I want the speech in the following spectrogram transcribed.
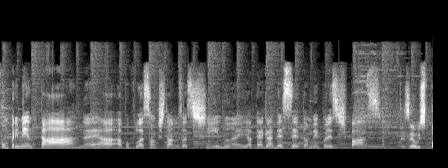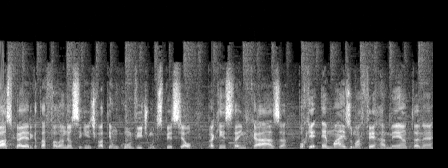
cumprimentar né, a, a população que está nos assistindo né, e até agradecer também por esse espaço. Pois é, o espaço que a Érica está falando é o seguinte, ela tem um convite muito especial para quem está em casa, porque é mais uma ferramenta né,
